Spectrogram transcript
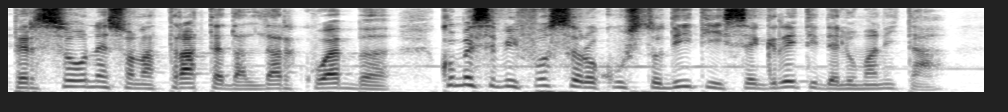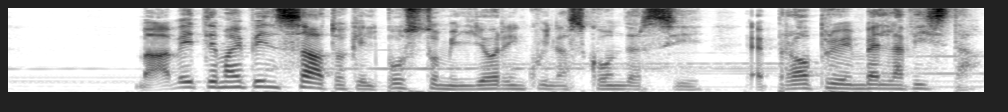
persone sono attratte dal dark web come se vi fossero custoditi i segreti dell'umanità. Ma avete mai pensato che il posto migliore in cui nascondersi è proprio in bella vista?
